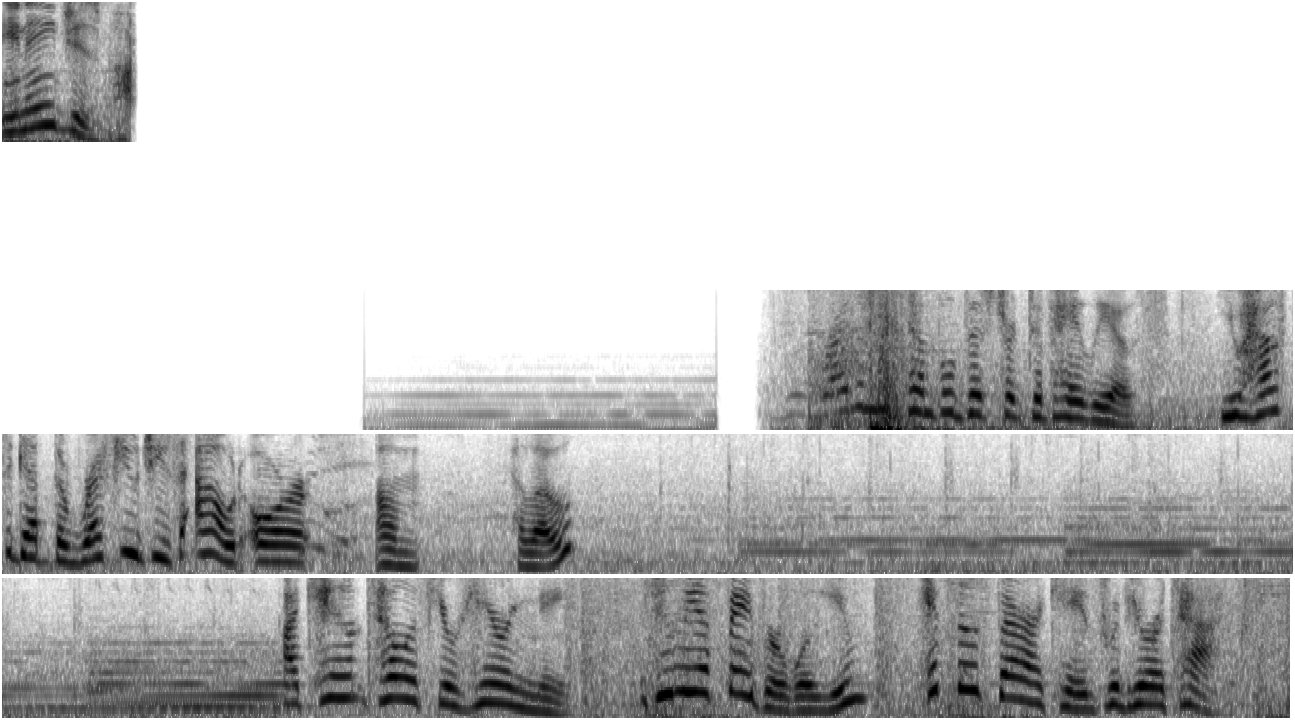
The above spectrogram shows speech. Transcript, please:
In ages past, Right in the temple district of Helios. You have to get the refugees out or... Um, hello? I can't tell if you're hearing me. Do me a favor, will you? Hit those barricades with your attacks.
